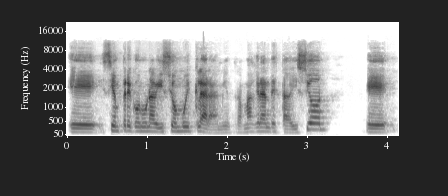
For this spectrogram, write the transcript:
Eh, siempre con una visión muy clara. Mientras más grande esta visión, eh,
